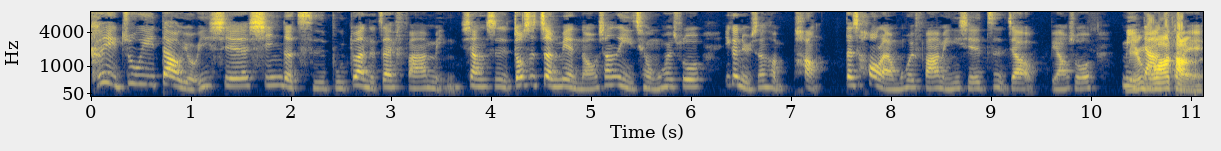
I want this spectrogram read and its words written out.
可以注意到，有一些新的词不断的在发明，像是都是正面的哦，像是以前我们会说一个女生很胖，但是后来我们会发明一些字叫，比方说蜜大腿，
